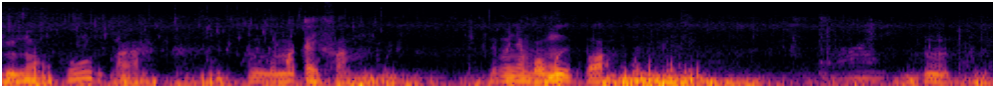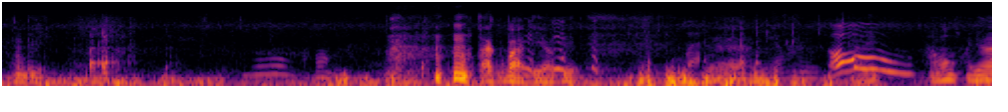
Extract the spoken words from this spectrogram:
อยู่นอกพูนป่ามันบ่มาใกล้ฝั่งหรือมันยังบ่มืดบ่โอ้ยอืมมันดีโอ้ของตักบาทเดียวดิ บาด เออ เดี๋ยวเลยโอ้ เอาพยา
